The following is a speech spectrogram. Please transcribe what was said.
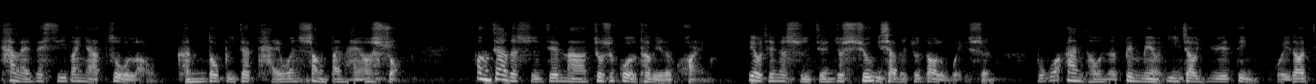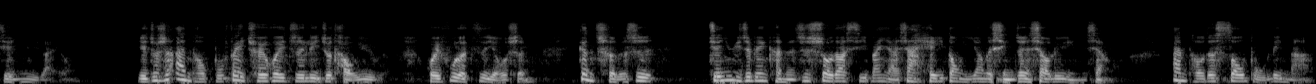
看来在西班牙坐牢，可能都比在台湾上班还要爽。放假的时间呢，就是过得特别的快嘛，六天的时间就咻一下的就到了尾声。不过案头呢，并没有依照约定回到监狱来哦，也就是案头不费吹灰之力就逃狱了，恢复了自由身。更扯的是，监狱这边可能是受到西班牙像黑洞一样的行政效率影响，案头的搜捕令啊。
